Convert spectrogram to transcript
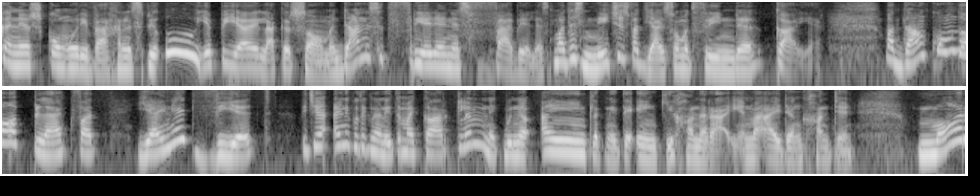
kinders kom oor die weg en hulle speel ooh jippie jy lekker saam. En dan is dit vrede en is fabulous. Maar dis net soos wat jy saam met vriende kuier. Maar dan kom daar 'n plek wat jy net weet weet jy eintlik moet ek nou net in my kar klim en ek moet nou eintlik net 'n entjie gaan ry en my eie ding gaan doen. Maar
